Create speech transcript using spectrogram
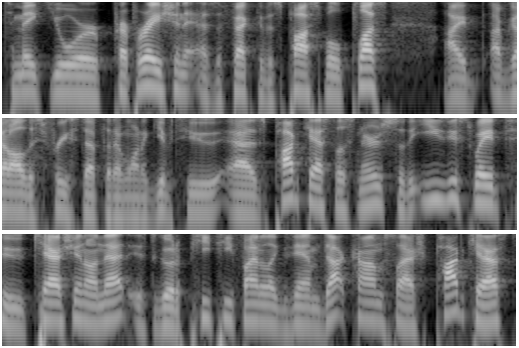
to make your preparation as effective as possible. Plus I, I've got all this free stuff that I want to give to you as podcast listeners. So the easiest way to cash in on that is to go to ptfinalexam.com slash podcast,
